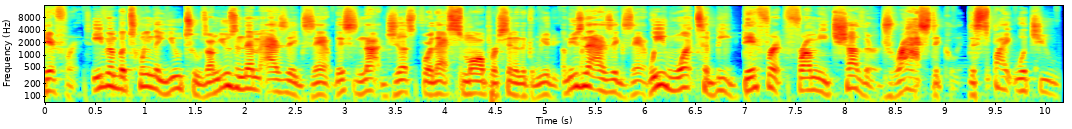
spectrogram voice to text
different? Even between the YouTubes, I'm using them as an example. This is not just for that small percent of the community. I'm using that as an example. We want to be different from each other drastically, despite what you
